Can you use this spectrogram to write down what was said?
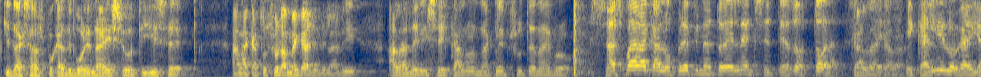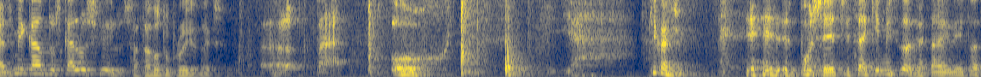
Κοίταξε να σου πω κάτι. Μπορεί να είσαι ό,τι είσαι, ανακατοσούρα μεγάλη δηλαδή, αλλά δεν είσαι καλό να κλέψεις ούτε ένα ευρώ. Σας παρακαλώ, πρέπει να το ελέγξετε εδώ τώρα. Καλά, Ε, καλά. οι καλοί λογαριασμοί κάνουν τους καλούς φίλους. Θα τα δω το πρωί, εντάξει. Τι κάνεις; Πώς έτσι θα κοιμηθώ, δεν θα γδυθώ.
